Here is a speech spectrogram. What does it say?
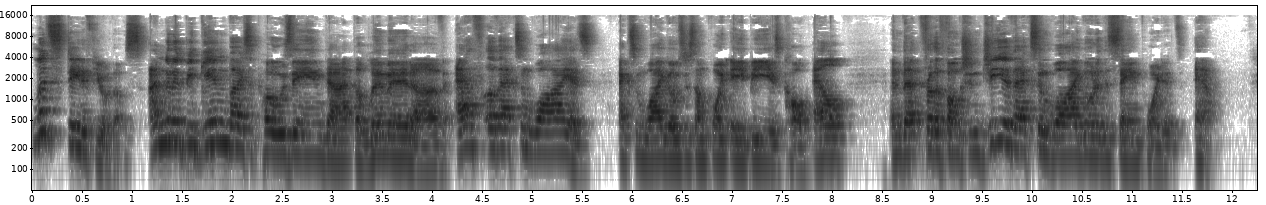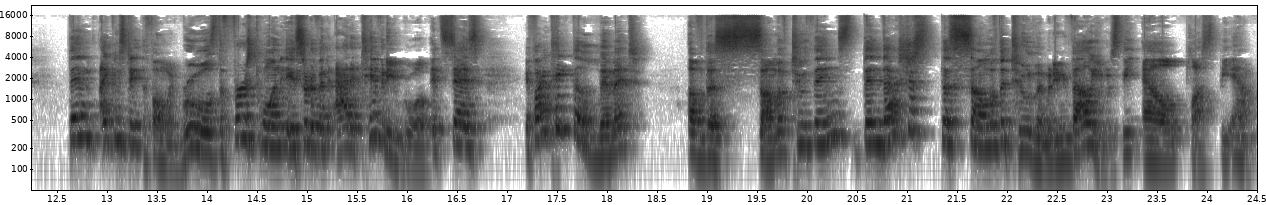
let's state a few of those. I'm going to begin by supposing that the limit of f of x and y is x and y goes to some point a, b is called L, and that for the function g of x and y go to the same point it's M. Then I can state the following rules. The first one is sort of an additivity rule. It says, if I take the limit of the sum of two things, then that's just the sum of the two limiting values, the L plus the M.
